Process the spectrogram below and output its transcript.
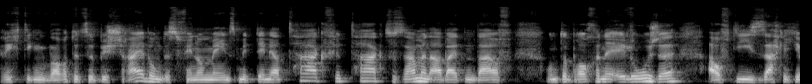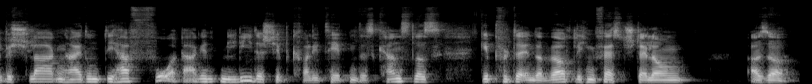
richtigen Worte zur Beschreibung des Phänomens, mit dem er Tag für Tag zusammenarbeiten darf, unterbrochene Eloge auf die sachliche Beschlagenheit und die hervorragenden Leadership-Qualitäten des Kanzlers gipfelte in der wörtlichen Feststellung, also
